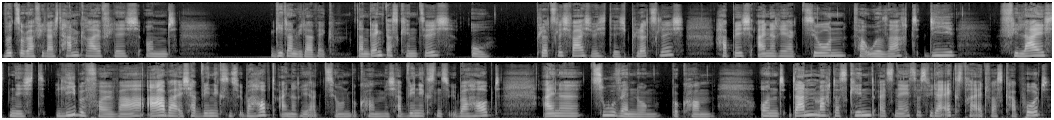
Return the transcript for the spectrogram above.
wird sogar vielleicht handgreiflich und geht dann wieder weg. Dann denkt das Kind sich, oh, plötzlich war ich wichtig, plötzlich habe ich eine Reaktion verursacht, die vielleicht nicht liebevoll war, aber ich habe wenigstens überhaupt eine Reaktion bekommen. Ich habe wenigstens überhaupt eine Zuwendung bekommen. Und dann macht das Kind als nächstes wieder extra etwas kaputt,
